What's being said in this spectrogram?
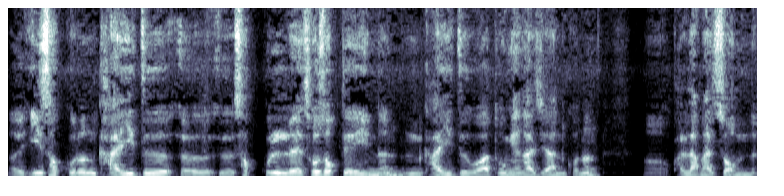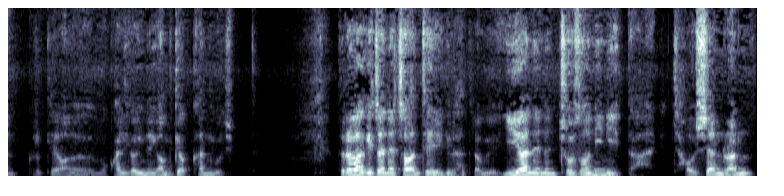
어, 이 석굴은 가이드, 어, 그 석굴에 소속되어 있는 가이드와 동행하지 않고는 어, 관람할 수 없는 그렇게 어, 뭐 관리가 굉장히 엄격한 곳입니다. 들어가기 전에 저한테 얘기를 하더라고요. 이 안에는 조선인이 있다. 자오시안라는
